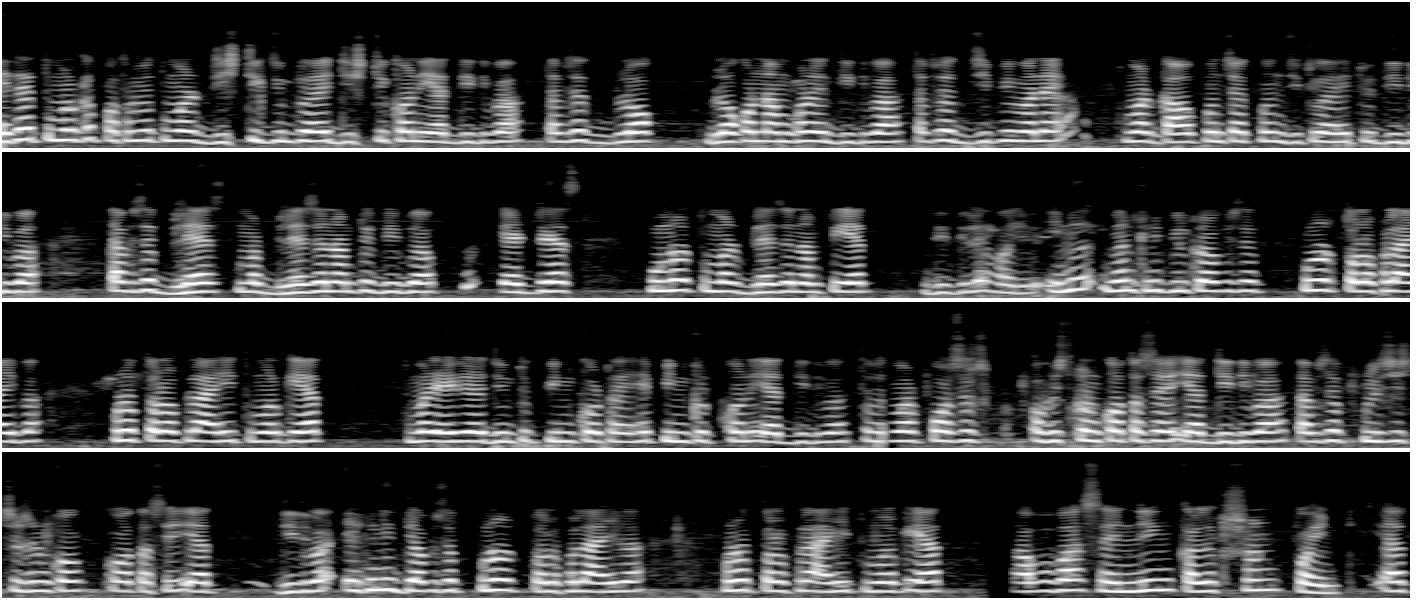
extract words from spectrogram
এতিয়া তোমালোকে প্ৰথমে তোমাৰ ডিষ্ট্ৰিক্ট যোনটো হয় ডিষ্ট্ৰিক্টখন ইয়াত দি দিবা। তাৰপিছত ব্লক ব্লকৰ নামখন দি দিবা। তাৰপিছত জি পি মানে তোমাৰ গাঁও পঞ্চায়তখন যিটো হয় সেইটো দি দিবা। তাৰপিছত ভিলেজ তোমাৰ ভিলেজৰ নামটো দি দিবা। এড্ৰেছ পুনৰ তোমাৰ ভিলেজৰ নামটো ইয়াত দি দিলে হৈ যাব। এনেও ইমানখিনি ফিল কৰাৰ পিছত পুনৰ তলফালে আহিবা। পুনৰ তলফালে আহি তোমালোকে ইয়াত তোমাৰ এৰিয়াৰ যোনটো পিনক'ড হয় সেই পিনক'ডখন ইয়াত দি দিবা? তোমাৰ পষ্ট অফিচখন ক'ত আছে ইয়াত দি দিবা? তাৰপিছত পুলিচ ষ্টেচন ক'ত আছে ইয়াত দি দিবা? এইখিনি দিয়াৰ পিছত পুনৰ তলফালে আহিবা। পুনৰ তলফালে আহি তোমালোকে ইয়াত চাব পাবা চেণ্ডিং কালেকশ্যন পইণ্ট ইয়াত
